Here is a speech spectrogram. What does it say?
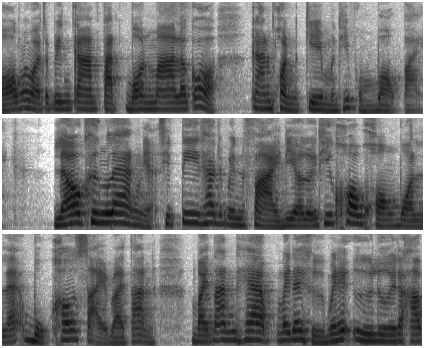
2 ไม่ว่าจะเป็นการตัดบอลมาแล้วก็การผ่อนเกมเหมือนที่ผมบอกไป แล้วครึ่งแรกเนี่ยซิตี้แทบจะเป็นฝ่ายเดียวเลยที่ครอบครองบอลและบุกเข้าใส่ไบรตันไบรตันแทบไม่ได้หือไม่ได้อือเลยนะครับ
